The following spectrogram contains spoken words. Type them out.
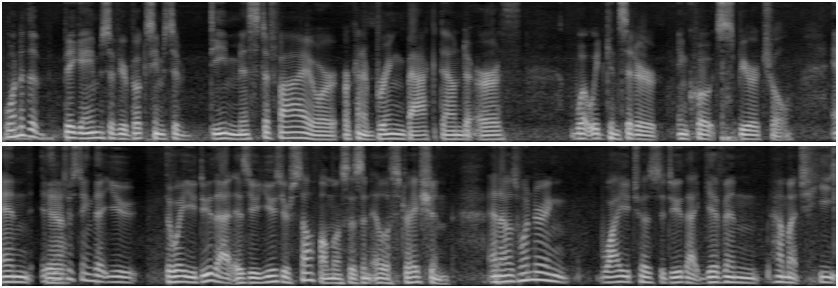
one of the big aims of your book seems to demystify or, or kind of bring back down to earth what we'd consider, in quotes, spiritual. And it's yeah. interesting that you, the way you do that is you use yourself almost as an illustration. And I was wondering why you chose to do that, given how much heat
